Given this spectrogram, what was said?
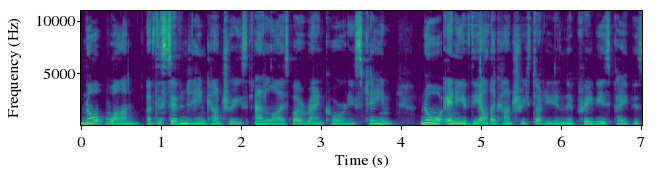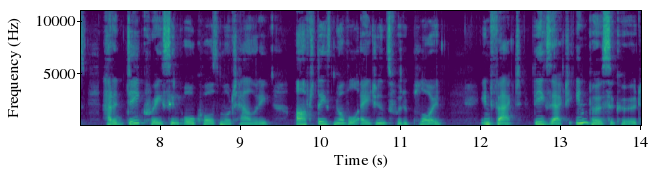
Not one of the 17 countries analysed by Rancourt and his team, nor any of the other countries studied in their previous papers, had a decrease in all cause mortality after these novel agents were deployed. In fact, the exact inverse occurred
